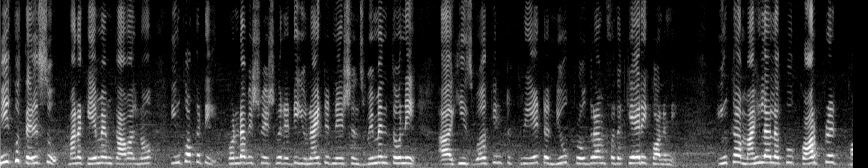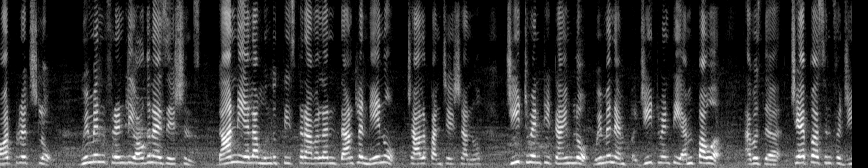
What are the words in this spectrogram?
మీకు తెలుసు మనకి ఏమేమి కావాలనో. ఇంకొకటి కొండ విశ్వేశ్వరరెడ్డి యునైటెడ్ నేషన్స్ విమెన్తోని he's working to create a new programme for the care economy ఇంకా మహిళలకు కార్పొరేట్ కార్పొరేట్స్లో విమెన్ ఫ్రెండ్లీ ఆర్గనైజేషన్స్ దాన్ని ఎలా ముందుకు తీసుకురావాలని దాంట్లో నేను చాలా పనిచేశాను. జీ ట్వంటీ టైంలో women em G twenty empower I was the chairperson for G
